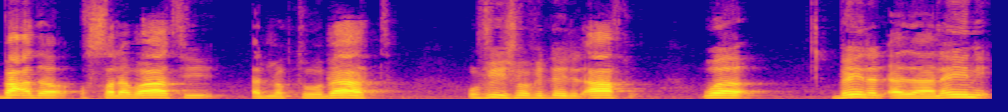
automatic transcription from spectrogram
بعد الصلوات المكتوبات وفي شوف الليل الآخر وبين الأذانين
